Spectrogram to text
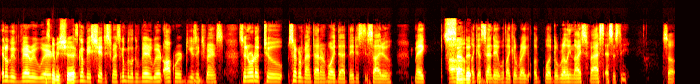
it'll be very weird. It's gonna be shit. It's gonna be a shit experience. It's gonna be like a very weird, awkward user experience. So in order to circumvent that and avoid that, they just decide to make uh, Send it. like a send it with like a reg like, a really nice fast SSD. So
